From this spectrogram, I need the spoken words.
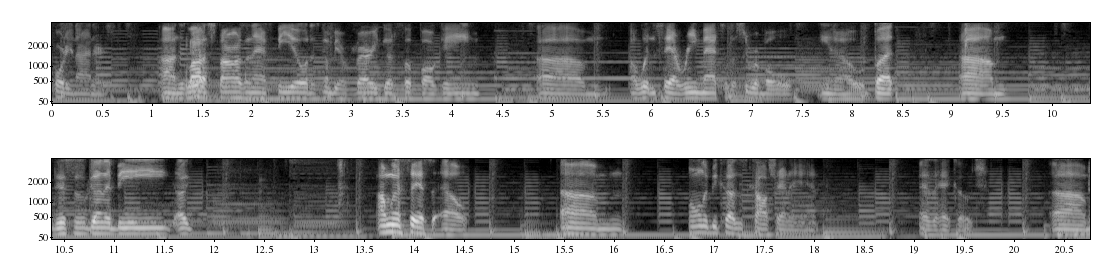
49ers. Uh, there's a lot of stars in that field. It's to be a very good football game. Um, I wouldn't say a rematch of the Super Bowl, you know, but um, this is going to be a. I'm going to say it's an L, um, only because it's Kyle Shanahan as a head coach. Um,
